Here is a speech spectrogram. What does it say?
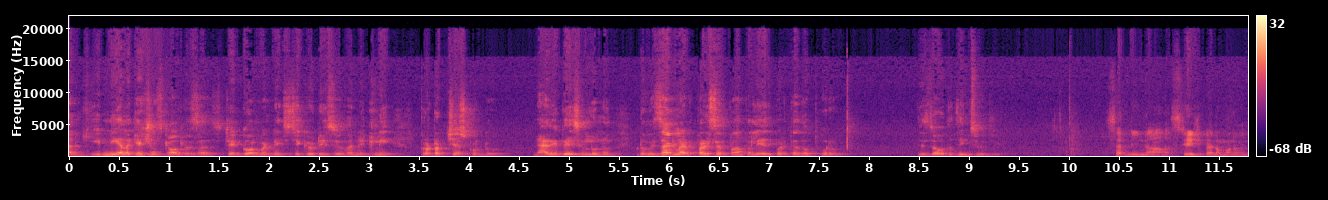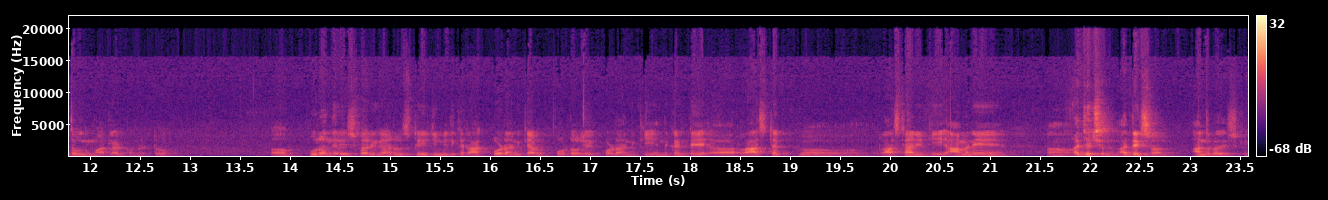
దానికి ఎన్ని ఎలకేషన్స్ కావాలి సార్ స్టేట్ గవర్నమెంట్ నుంచి సెక్యూరిటీస్ ఇవన్నిటిని ప్రొటెక్ట్ చేసుకుంటూ నేవీ బేస్లోను ఇప్పుడు విశాఖ లాంటి పరిసర ప్రాంతాలు ఏది పడితే అది ఒప్పుకోరు. This all the things will be sir నిన్న స్టేజ్ పైన మనం ఇంతకుముందు మాట్లాడుకున్నట్టు ఆ, పూరందేవేశ్వరి గారు స్టేజ్ మీదకి రాకపోవడానికి ఆమె ఫోటో లేకపోవడానికి ఎందుకంటే రాష్ట్ర రాష్ట్రానికి ఆమెనే ఆ, అధ్యక్షులు. అధ్యక్షురాలు ఆంధ్రప్రదేశ్కి.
